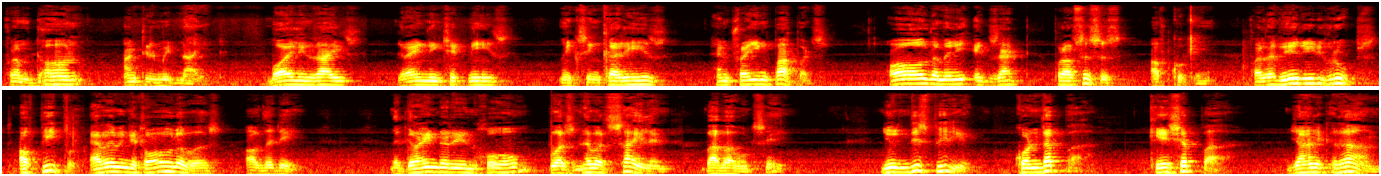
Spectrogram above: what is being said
from dawn until midnight, boiling rice, grinding chutneys, mixing curries, and frying papads, all the many exact processes of cooking for the varied groups of people arriving at all hours of the day. The grinder in home was never silent, Baba would say. During this period, Kondappa, Keshappa, Janakaram,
